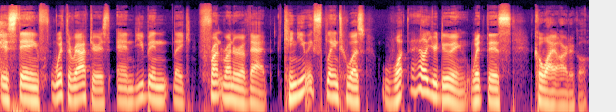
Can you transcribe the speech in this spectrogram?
is staying f- with the Raptors, and you've been like front runner of that. Can you explain to us what the hell you're doing with this Kawhi article?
